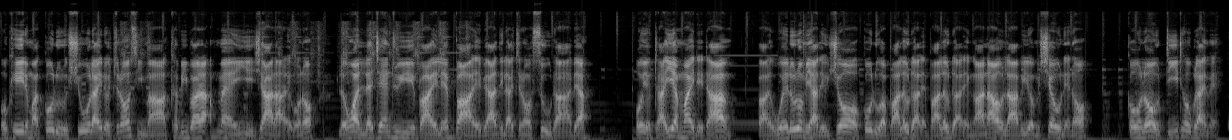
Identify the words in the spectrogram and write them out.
โอเคဒီမှာကိုလူလိုရှိုးလိုက်တော့ကျွန်တော်စီမှာခပီပါရအမှန်ကြီးရလာတယ်ဗောနော် လုံးဝ legendary တွေပါလေပါတယ်ဗျာဒီလားကျွန်တော်စုထားတာဗျာ။အိုးရဒါကြီးကမိုက်တယ်ဒါကဘာလဲဝယ်လို့တော့မရသေးဘူးရော့ကိုယ့်လူကဘာလုပ်တာလဲဘာလုပ်တာလဲငါနာကိုလာပြီးတော့မရှုပ်နဲ့နော်။ကုံလုံးကိုတီးထုတ်ပလိုက်မယ်။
